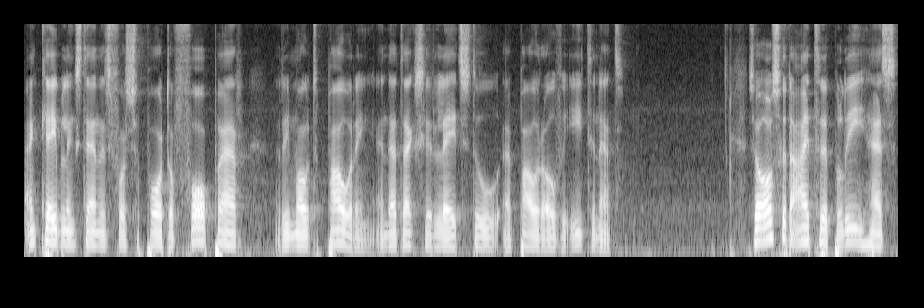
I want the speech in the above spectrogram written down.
and cabling standards for support of 4-pair remote powering, and that actually relates to uh, power over Ethernet. So also the IEEE has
